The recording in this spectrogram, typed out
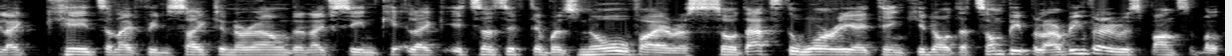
like kids, and I've been cycling around, and I've seen like it's as if there was no virus. So that's the worry. I think you know that some people are being very responsible,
